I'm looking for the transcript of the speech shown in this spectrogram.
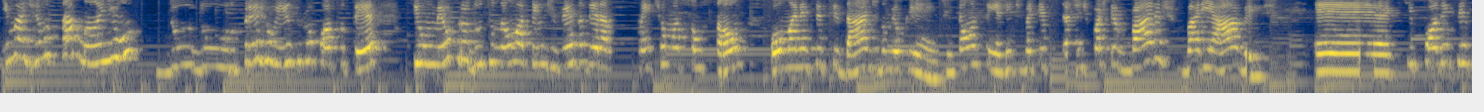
imagina o tamanho do, do, do prejuízo que eu posso ter se o meu produto não atende verdadeiramente a uma solução ou uma necessidade do meu cliente. Então, assim, a gente vai ter, a gente pode ter várias variáveis é, que podem ser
